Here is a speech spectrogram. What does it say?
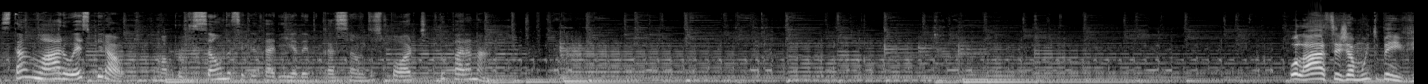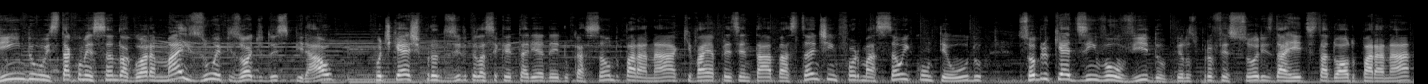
Está no ar o Espiral, uma produção da Secretaria da Educação e do Esporte do Paraná. Olá, seja muito bem-vindo. Está começando agora mais um episódio do Espiral, podcast produzido pela Secretaria da Educação do Paraná, que vai apresentar bastante informação e conteúdo sobre o que é desenvolvido pelos professores da rede estadual do Paraná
